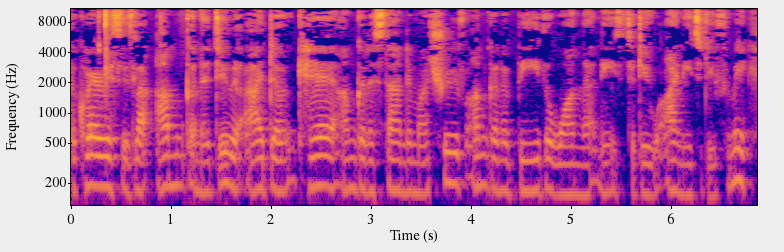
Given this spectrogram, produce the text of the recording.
Aquarius is like, I'm going to do it. I don't care. I'm going to stand in my truth. I'm going to be the one that needs to do what I need to do for me.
